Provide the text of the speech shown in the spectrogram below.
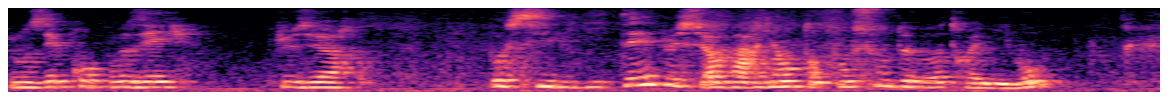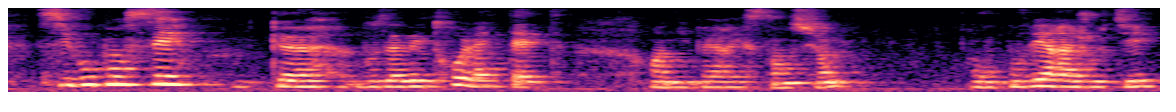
Je vous ai proposé plusieurs possibilités, plusieurs variantes en fonction de votre niveau. Si vous pensez que vous avez trop la tête en hyperextension, vous pouvez rajouter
